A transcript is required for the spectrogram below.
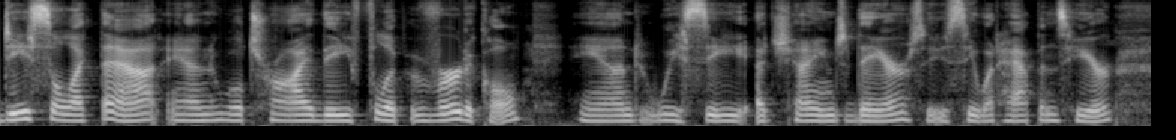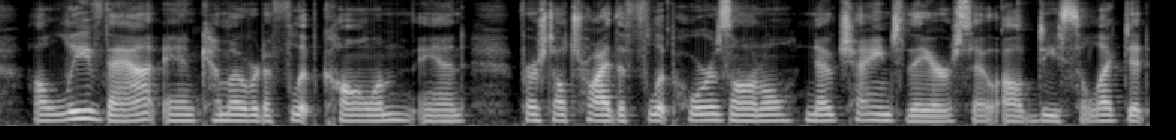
deselect that and we'll try the flip vertical and we see a change there so you see what happens here. I'll leave that and come over to flip column and first I'll try the flip horizontal, no change there, so I'll deselect it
